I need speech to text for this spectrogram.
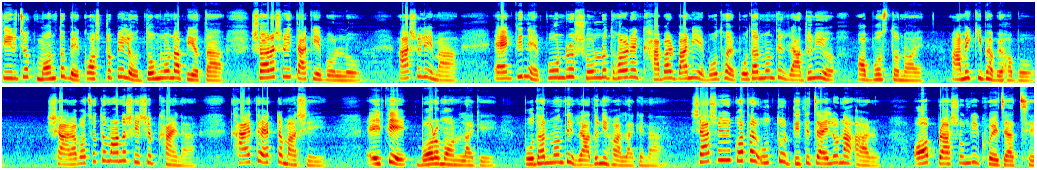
তির্যক মন্তব্যে কষ্ট পেলেও দমল না প্রিয়তা। সরাসরি তাকিয়ে বলল আসলে মা, একদিনে পনেরো ষোলো ধরনের খাবার বানিয়ে বোধহয় প্রধানমন্ত্রীর রাঁধুনিও অভ্যস্ত নয়। আমি কীভাবে হব? সারা বছর তো মানুষ এসব খায় না। খায় তো একটা মাসে এতে বড় মন লাগে। প্রধানমন্ত্রীর রাঁধুনি হওয়া লাগে না। শাশুড়ির কথার উত্তর দিতে চাইল না আর, অপ্রাসঙ্গিক হয়ে যাচ্ছে।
